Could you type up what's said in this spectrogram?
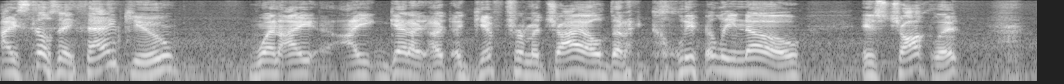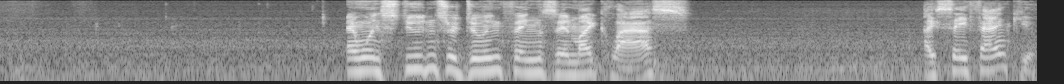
I still say thank you when I I get a, a gift from a child that I clearly know is chocolate. And when students are doing things in my class, I say thank you.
